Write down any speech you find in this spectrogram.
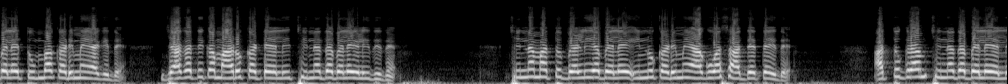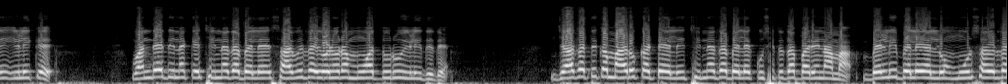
ಬೆಲೆ ತುಂಬ ಕಡಿಮೆಯಾಗಿದೆ. ಜಾಗತಿಕ ಮಾರುಕಟ್ಟೆಯಲ್ಲಿ ಚಿನ್ನದ ಬೆಲೆ ಇಳಿದಿದೆ. ಚಿನ್ನ ಮತ್ತು ಬೆಳ್ಳಿಯ ಬೆಲೆ ಇನ್ನೂ ಕಡಿಮೆಯಾಗುವ ಸಾಧ್ಯತೆ ಇದೆ. ಹತ್ತು ಗ್ರಾಂ ಚಿನ್ನದ ಬೆಲೆಯಲ್ಲಿ ಇಳಿಕೆ. ಒಂದೇ ದಿನಕ್ಕೆ ಚಿನ್ನದ ಬೆಲೆ ಸಾವಿರದ ಏಳ್ನೂರ ಮೂವತ್ತು ಇಳಿದಿದೆ. ಜಾಗತಿಕ ಮಾರುಕಟ್ಟೆಯಲ್ಲಿ ಚಿನ್ನದ ಬೆಲೆ ಕುಸಿತದ ಪರಿಣಾಮ. ಬೆಳ್ಳಿ ಬೆಲೆಯಲ್ಲೂ ಮೂರು ಸಾವಿರದ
